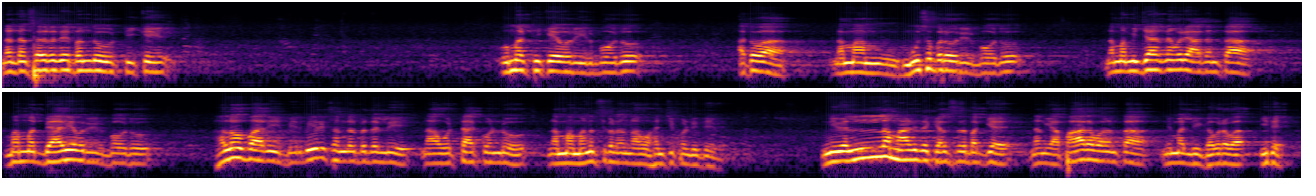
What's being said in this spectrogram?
ನನ್ನ ಸರದೇ ಬಂದು ಟೀಕೆ ಉಮರ್ ಟೀಕೆ ಅವರು ಇರ್ಬೋದು, ಅಥವಾ ನಮ್ಮ ಮೂಸಬರವರು ಇರ್ಬೋದು, ನಮ್ಮ ಮಿಜಾರ್ನವರೇ ಆದಂಥ ಮೊಹಮ್ಮದ್ ಬ್ಯಾರಿ ಅವರು ಇರ್ಬೋದು. ಹಲವು ಬಾರಿ ಬೇರೆ ಬೇರೆ ಸಂದರ್ಭದಲ್ಲಿ ನಾವು ಒಟ್ಟಾಕೊಂಡು ನಮ್ಮ ಮನಸ್ಸುಗಳನ್ನು ನಾವು ಹಂಚಿಕೊಂಡಿದ್ದೇವೆ. ನೀವೆಲ್ಲ ಮಾಡಿದ ಕೆಲಸದ ಬಗ್ಗೆ ನನಗೆ ಅಪಾರವಾದಂಥ ನಿಮ್ಮಲ್ಲಿ ಗೌರವ ಇದೆ.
